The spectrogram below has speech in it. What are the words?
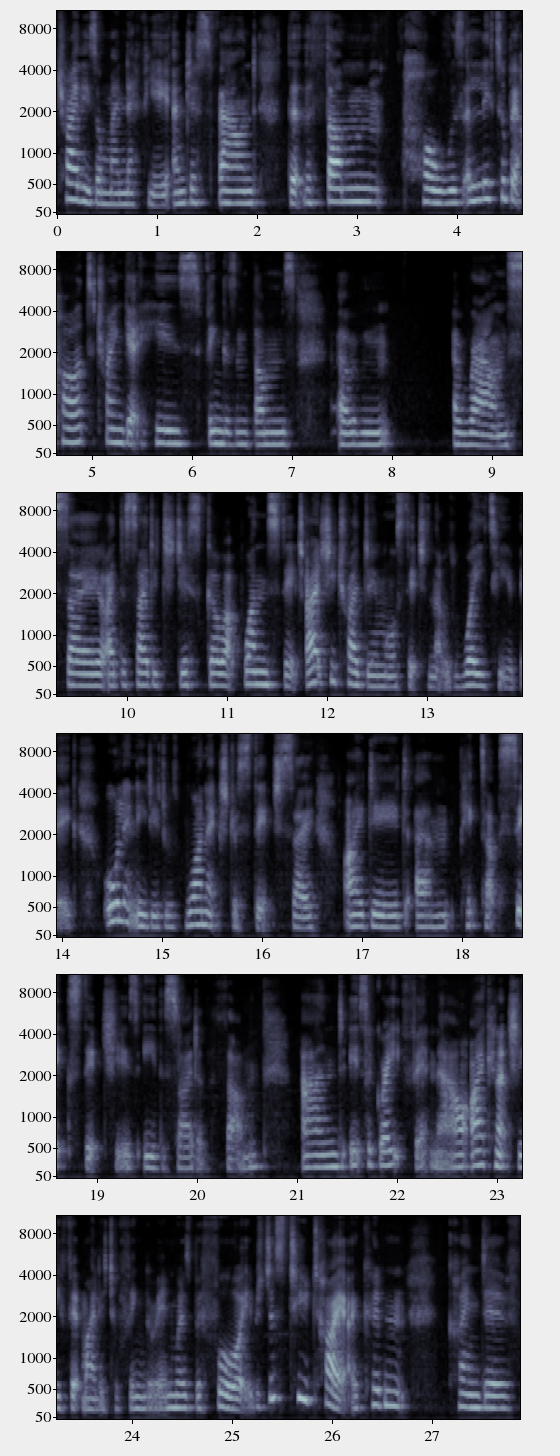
try these on my nephew and just found that the thumb hole was a little bit hard to try and get his fingers and thumbs um, around so I decided to just go up one stitch. I actually tried doing more stitch and that was way too big. All it needed was one extra stitch so I did um, picked up six stitches either side of the thumb and it's a great fit now. I can actually fit my little finger in whereas before it was just too tight. I couldn't kind of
